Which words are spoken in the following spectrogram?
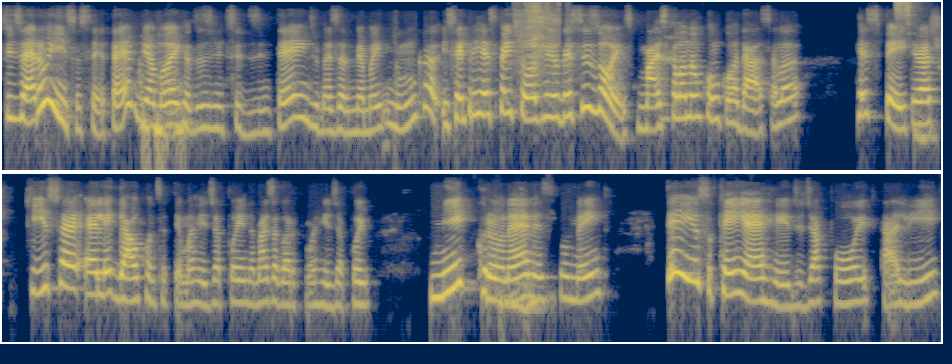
fizeram isso, assim, até minha mãe, que às vezes a gente se desentende, mas a minha mãe nunca, e sempre respeitou as minhas decisões, mais que ela não concordasse, ela respeita. Sim. Eu acho que isso é, é, legal quando você tem uma rede de apoio, ainda mais agora com uma rede de apoio micro, né, uhum. nesse momento, tem isso, quem é rede de apoio, que está ali,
